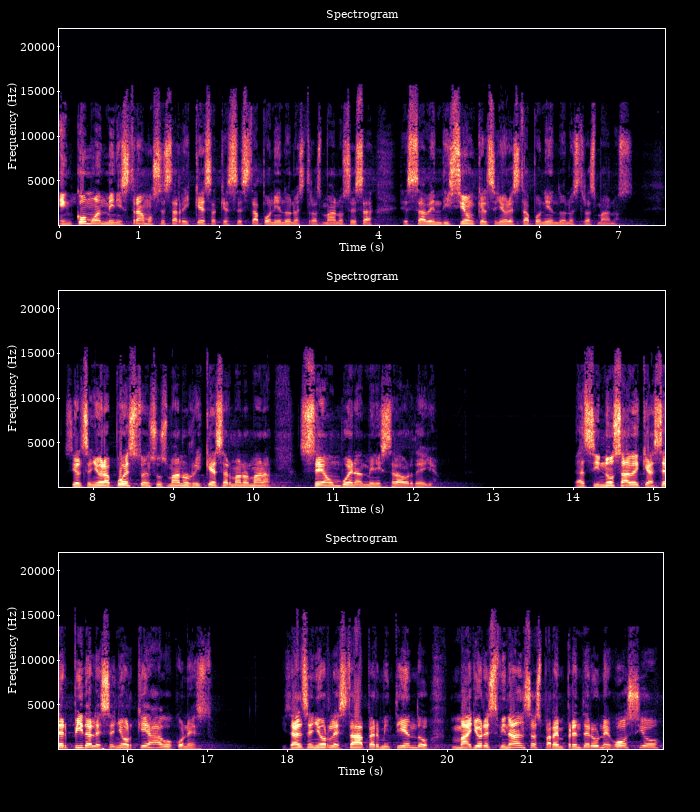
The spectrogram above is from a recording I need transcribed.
en cómo administramos esa riqueza que se está poniendo en nuestras manos, esa, esa bendición que el Señor está poniendo en nuestras manos. Si el Señor ha puesto en sus manos riqueza, hermano, hermana, sea un buen administrador de ella. Si no sabe qué hacer, pídale, Señor, ¿qué hago con esto? Quizá el Señor le está permitiendo mayores finanzas para emprender un negocio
